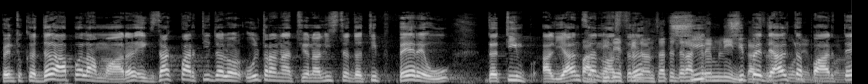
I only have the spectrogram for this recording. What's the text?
pentru că dă apă la moară exact partidelor ultranaționaliste de tip PRU, de timp Alianța Partide noastră finanțate de la și, Kremlin, și ca pe să de altă spunem parte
